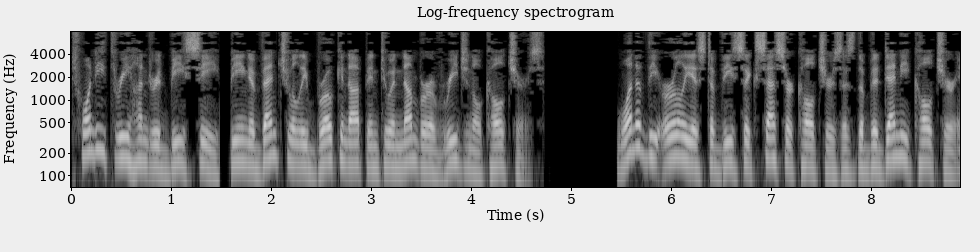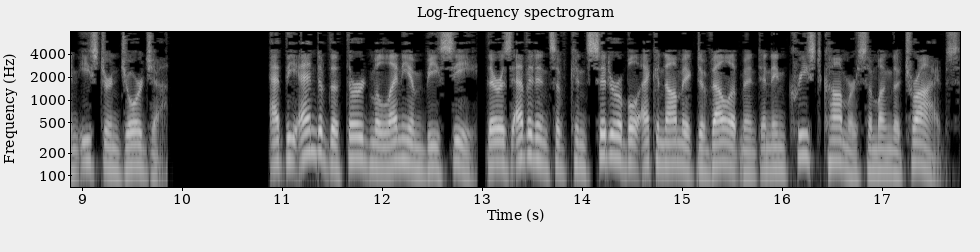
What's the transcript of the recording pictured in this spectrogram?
2300 BC, being eventually broken up into a number of regional cultures. One of the earliest of these successor cultures is the Bedeni culture in eastern Georgia. At the end of the 3rd millennium BC, there is evidence of considerable economic development and increased commerce among the tribes.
